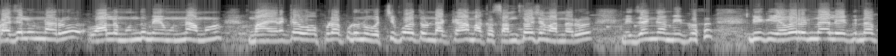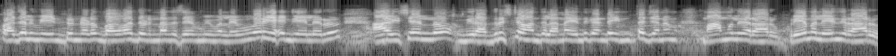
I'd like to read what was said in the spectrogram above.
ప్రజలు ఉన్నారు. వాళ్ళ ముందు మేము ఉన్నాము. మా వెనక అప్పుడప్పుడు నువ్వు వచ్చిపోతుండక్క మాకు సంతోషం అన్నారు. నిజంగా మీకు మీకు ఎవరున్నా లేకున్నా ప్రజలు మీ ఇంటున్నాడు భగవంతుడు ఉన్నంతసేపు మిమ్మల్ని ఎవ్వరు ఏం చేయలేరు. ఆ విషయంలో మీరు అదృష్టవంతులు అన్న. ఎందుకంటే ఇంత జనం మామూలుగా రారు. ప్రేమ లేని రారు.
